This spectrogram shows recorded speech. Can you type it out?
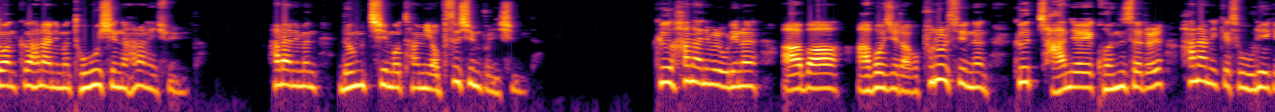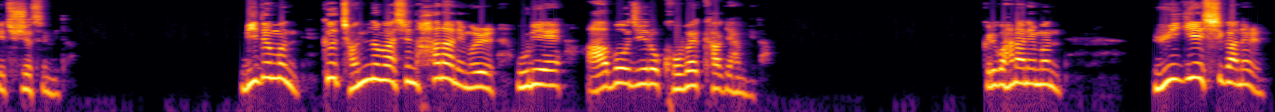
또한 그 하나님은 도우시는 하나님이십니다. 하나님은 능치 못함이 없으신 분이십니다. 그 하나님을 우리는 아바, 아버지라고 부를 수 있는 그 자녀의 권세를 하나님께서 우리에게 주셨습니다. 믿음은 그 전능하신 하나님을 우리의 아버지로 고백하게 합니다. 그리고 하나님은 위기의 시간을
